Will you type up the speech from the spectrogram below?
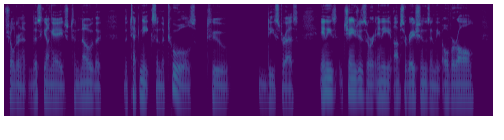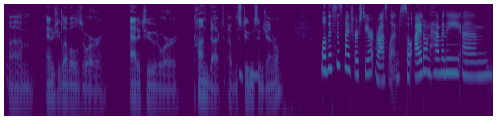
children at this young age to know the, the techniques and the tools to de stress. Any changes or any observations in the overall um, energy levels or attitude or conduct of the students mm-hmm. in general? Well, this is my first year at Rosland, so I don't have any um,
